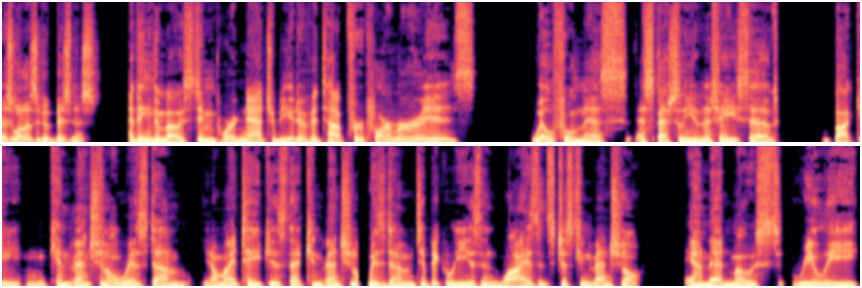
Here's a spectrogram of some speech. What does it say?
as well as a good business? I think the most important attribute of a top performer is willfulness, especially in the face of bucking conventional wisdom. You know, my take is that conventional wisdom typically isn't wise. It's just conventional and that most really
